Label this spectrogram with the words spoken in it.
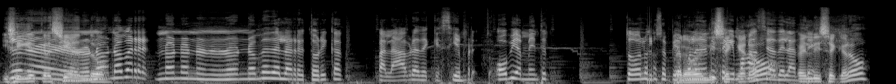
y No, seguir no, no, no, creciendo. No, no, no, me re- no, no, no, no, no, no me dé la retórica palabra de que siempre, obviamente, todos los que se pierden por delante seguimos no. hacia adelante. Él dice que no.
